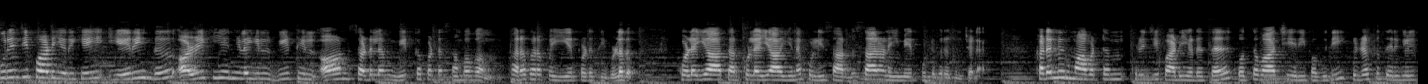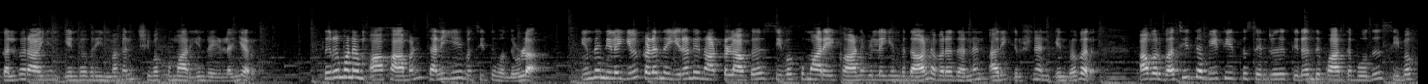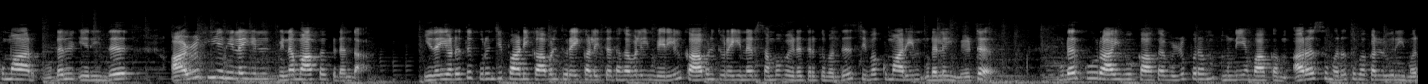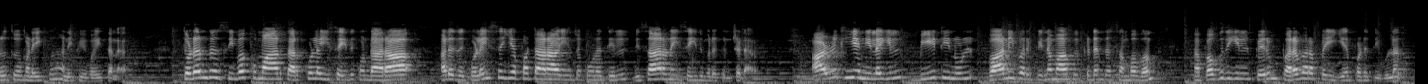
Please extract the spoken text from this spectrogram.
குறிஞ்சிப்பாடி அருகே எரிந்து அழுகிய நிலையில் வீட்டில் ஆண் சடலம் மீட்கப்பட்ட சம்பவம் பரபரப்பை ஏற்படுத்தியுள்ளது. கொலையா தற்கொலையா என போலீசார் விசாரணை மேற்கொண்டு வருகின்றனர். கடலூர் மாவட்டம் குறிஞ்சிப்பாடி அடுத்த கொத்தவாச்சேரி பகுதி கிழக்கு தெருவில் கல்வராயன் என்பவரின் மகன் சிவகுமார் என்ற இளைஞர் திருமணம் ஆகாமல் தனியே வசித்து வந்துள்ளார். இந்த நிலையில் கடந்த இரண்டு நாட்களாக சிவகுமாரை காணவில்லை என்பதால் அவரது அண்ணன் ஹரிகிருஷ்ணன் என்பவர் அவர் வசித்த வீட்டிற்கு சென்று திறந்து பார்த்தபோது சிவகுமார் உடல் எரிந்து அழுகிய நிலையில் பிணமாக கிடந்தார். இதையடுத்து குறிஞ்சிப்பாடி காவல்துறைக்கு அளித்த தகவலின் பேரில் காவல்துறையினர் சம்பவ இடத்திற்கு வந்து சிவகுமாரின் உடலை மீட்டு உடற்கூர் ஆய்வுக்காக விழுப்புரம் முண்டியம்பாக்கம் அரசு மருத்துவக் கல்லூரி மருத்துவமனைக்கு அனுப்பி வைத்தனர். தொடர்ந்து சிவகுமார் தற்கொலை செய்து கொண்டாரா அல்லது கொலை செய்யப்பட்டாரா என்ற கோணத்தில் விசாரணை செய்து வருகின்றனர். அழுகிய நிலையில் வீட்டினுள் வாலிபர் பிணமாக கிடந்த சம்பவம் அப்பகுதியில் பெரும் பரபரப்பை ஏற்படுத்தியுள்ளது.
